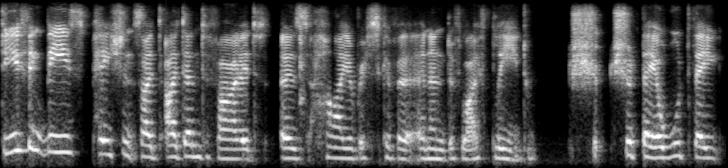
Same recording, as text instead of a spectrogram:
Do you think these patients identified as higher risk of a, an end of life bleed sh- should they or would they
